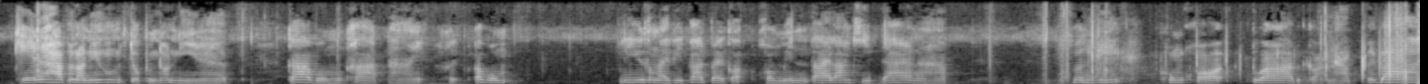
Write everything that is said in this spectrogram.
โอเคนะครับตอนนี้คงจบเพียงเท่านี้นะครับ ก้าผมขาดหายก้าผม รีวิวตรงไหนผิดพลาดไปก็คอมเมนต์ใต้ล่างคลิปได้นะครับ วันนี้คงขอตัวลาไปก่อนนะครับ บ๊ายบาย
